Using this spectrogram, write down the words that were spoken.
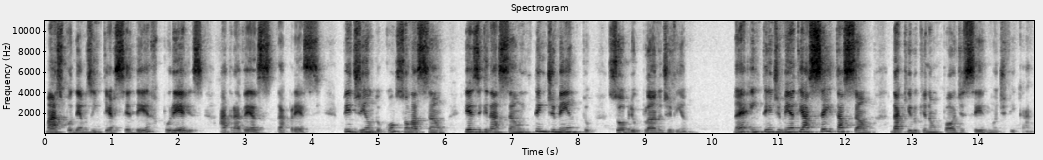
mas podemos interceder por eles através da prece, pedindo consolação, resignação, entendimento sobre o plano divino, né? Entendimento e aceitação daquilo que não pode ser modificado.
